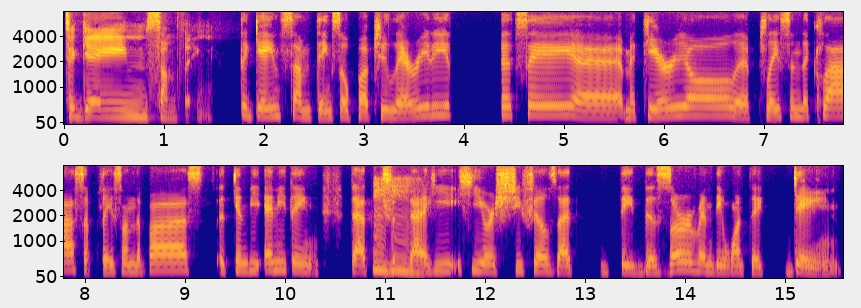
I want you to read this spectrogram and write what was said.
to gain something. To gain something. So popularity let's say a material, a place in the class, a place on the bus. It can be anything that mm-hmm. that he he or she feels that they deserve and they want to gain.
